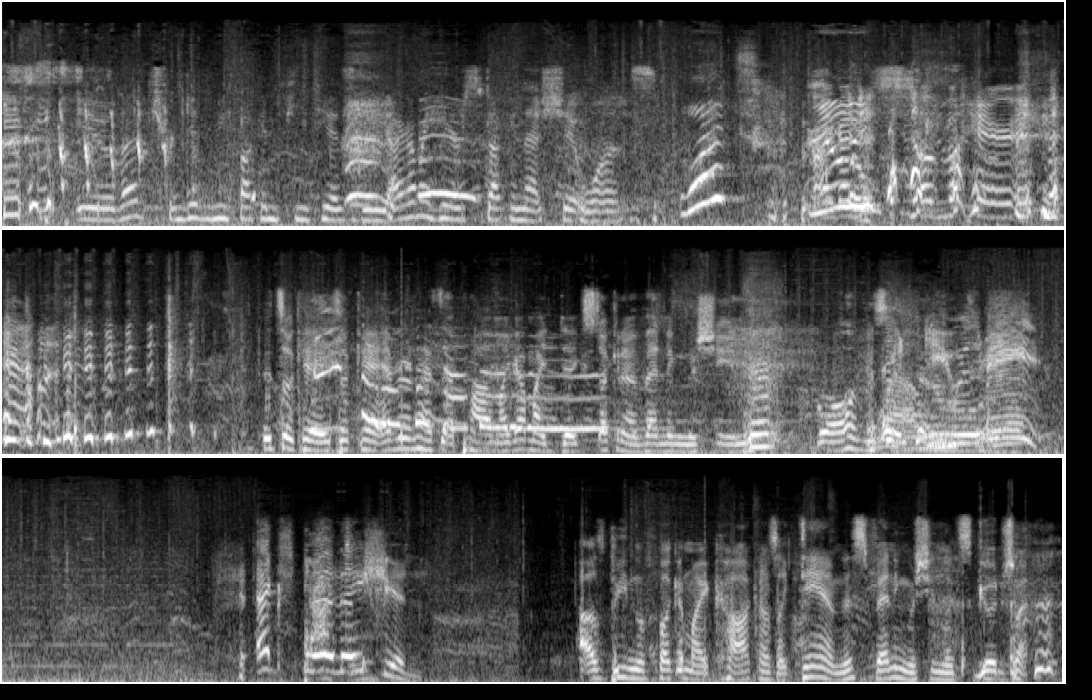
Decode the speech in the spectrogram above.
Ew, that tr- gives me fucking PTSD. I got my hair stuck in that shit once. What? Really? shoved my hair in there. It's okay, it's okay. Everyone has that problem. I got my dick stuck in a vending machine. We're all in the same Excuse boat. me. Explanation. I was beating the fuck in my cock and I was like, damn, this vending machine looks good. Just went,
